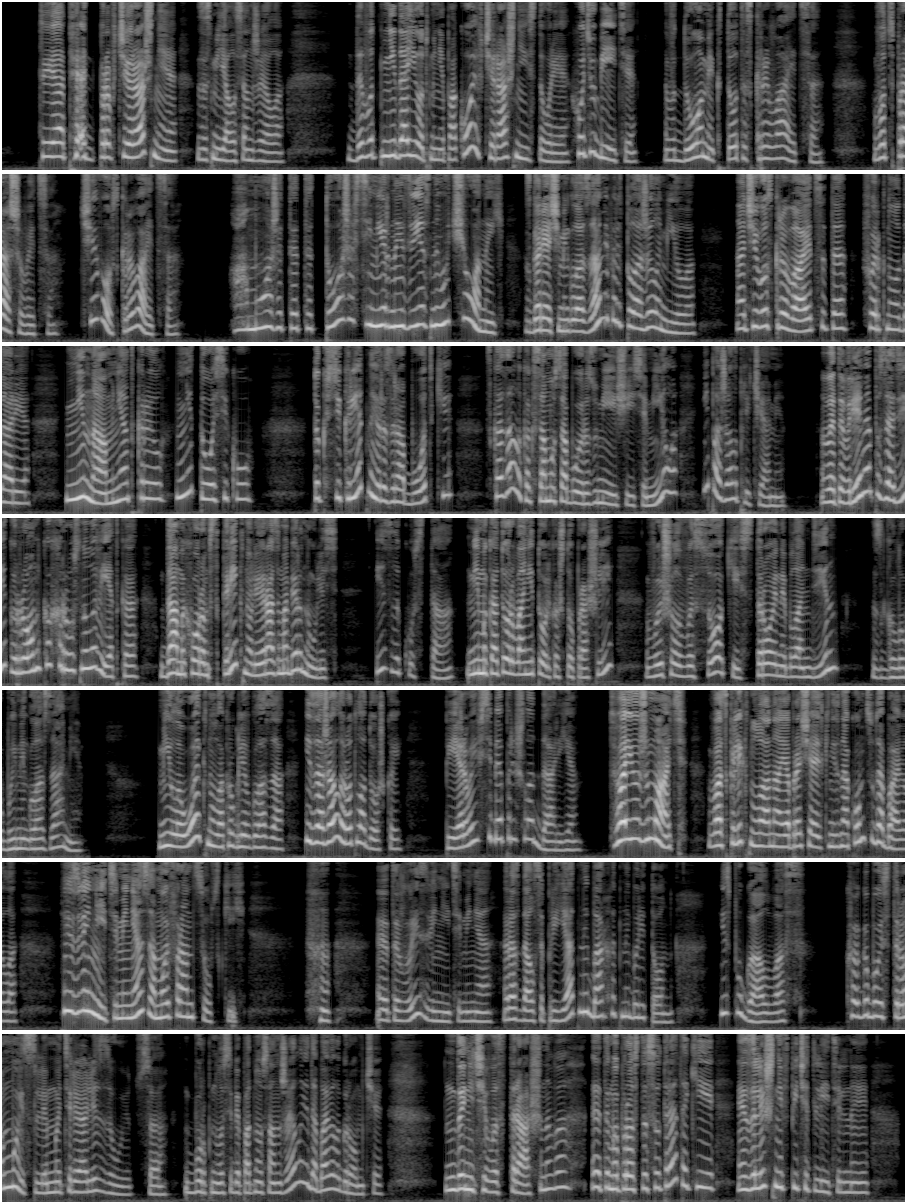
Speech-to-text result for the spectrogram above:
«Ты опять про вчерашнее?» — засмеялась Анжела. Да вот не дает мне покоя вчерашняя история. Хоть убейте. В доме кто-то скрывается. Вот спрашивается, чего скрывается? А может, это тоже всемирно известный ученый? С горящими глазами предположила Мила. А чего скрывается-то? Фыркнула Дарья. Ни нам не открыл, ни Тосику. Так секретные разработки — сказала, как само собой разумеющаяся Мила, и пожала плечами. В это время позади громко хрустнула ветка. Дамы хором вскрикнули и разом обернулись. Из-за куста, мимо которого они только что прошли, вышел высокий, стройный блондин с голубыми глазами. Мила ойкнула, округлив глаза, и зажала рот ладошкой. Первой в себя пришла Дарья. «Твою ж мать!» — воскликнула она и, обращаясь к незнакомцу, добавила. «Извините меня за мой французский». «Это вы извините меня», — раздался приятный бархатный баритон. «Испугал вас». «Как быстро мысли материализуются», — буркнула себе под нос Анжела и добавила громче. «Да ничего страшного. Это мы просто с утра такие излишне впечатлительные.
